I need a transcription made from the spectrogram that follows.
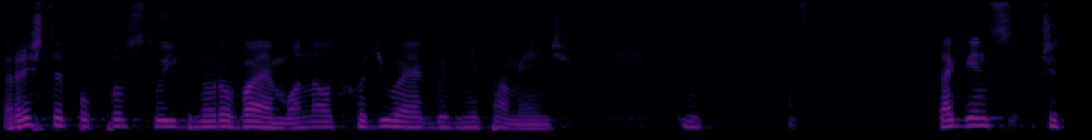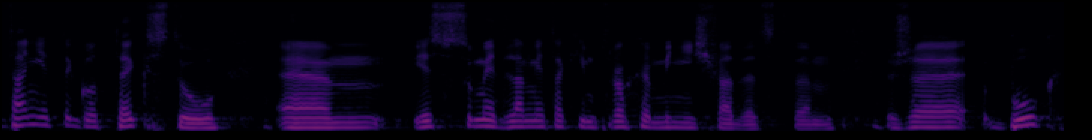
Resztę po prostu ignorowałem, ona odchodziła jakby w niepamięć. Tak więc czytanie tego tekstu um, jest w sumie dla mnie takim trochę mini świadectwem, że Bóg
